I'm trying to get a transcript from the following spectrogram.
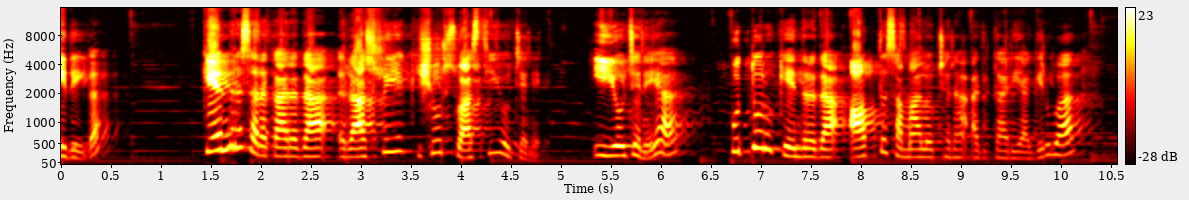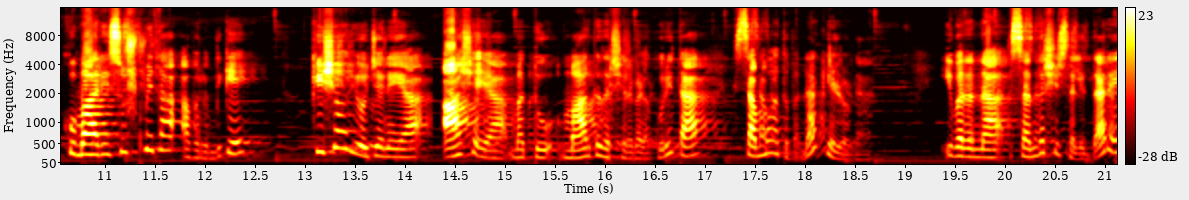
ಇದೀಗ ಕೇಂದ್ರ ಸರ್ಕಾರದ ರಾಷ್ಟ್ರೀಯ ಕಿಶೋರ್ ಸ್ವಾಸ್ಥ್ಯ ಯೋಜನೆ. ಈ ಯೋಜನೆಯ ಪುತ್ತೂರು ಕೇಂದ್ರದ ಆಪ್ತ ಸಮಾಲೋಚನಾ ಅಧಿಕಾರಿಯಾಗಿರುವ ಕುಮಾರಿ ಸುಷ್ಮಿತಾ ಅವರೊಂದಿಗೆ ಕಿಶೋರ್ ಯೋಜನೆಯ ಆಶಯ ಮತ್ತು ಮಾರ್ಗದರ್ಶನಗಳ ಕುರಿತ ಸಂವಾದವನ್ನ ಕೇಳೋಣ. ಇವರನ್ನ ಸಂದರ್ಶಿಸಲಿದ್ದಾರೆ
